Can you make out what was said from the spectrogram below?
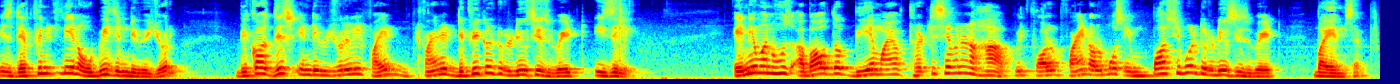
is definitely an obese individual because this individual will find, find it difficult to reduce his weight easily. Anyone who's above the BMI of 37 and a half will fall, find almost impossible to reduce his weight by himself.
